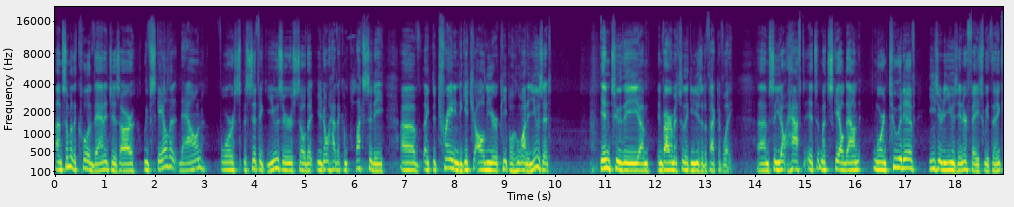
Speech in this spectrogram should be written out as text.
Um, some of the cool advantages are we've scaled it down for specific users so that you don't have the complexity of like the training to get you all your people who want to use it into the um, environment so they can use it effectively. Um, so you don't have to, it's much scaled down, more intuitive, easier to use interface, we think.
